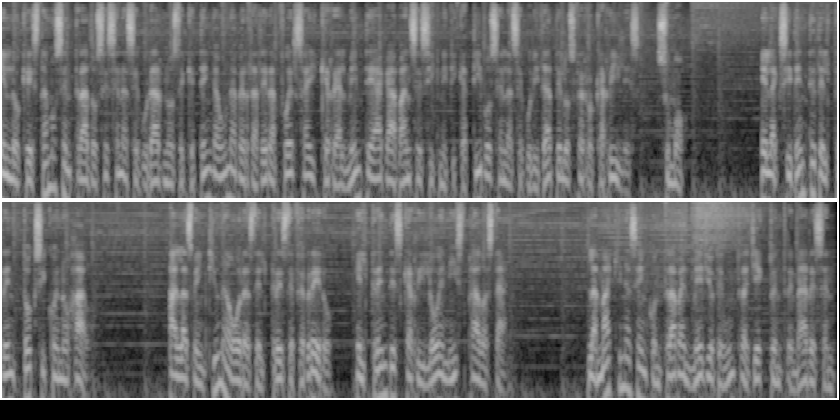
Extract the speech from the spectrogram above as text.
En lo que estamos centrados es en asegurarnos de que tenga una verdadera fuerza y que realmente haga avances significativos en la seguridad de los ferrocarriles, sumó. El accidente del tren tóxico en Ohio. A las 21 horas del 3 de febrero, el tren descarriló en East Palestine. La máquina se encontraba en medio de un trayecto entre Madison,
